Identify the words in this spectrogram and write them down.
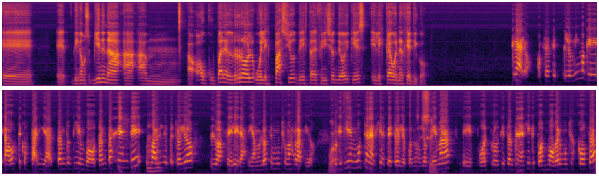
Eh, digamos, vienen a, mm, a, ocupar el rol o el espacio de esta definición de hoy que es el esclavo energético. Claro, o sea, lo mismo que a vos te costaría tanto tiempo o tanta gente, un barril de petróleo lo acelera, digamos, lo hace mucho más rápido. Porque tiene mucha energía el petróleo. Cuando lo quemas, eh, podés producir tanta energía que podés mover muchas cosas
